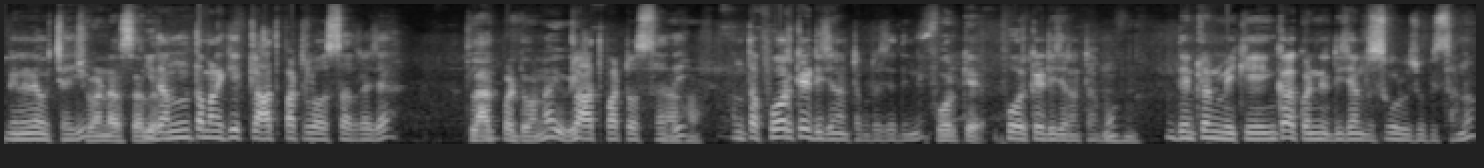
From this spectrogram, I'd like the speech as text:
నిన్ననే వచ్చాయి. చూడండి అసలు. ఇదంతా మనకి క్లాత్ పట్టులో వస్తుంది రాజా. క్లాత్ పట్టు అన్న క్లాత్ పట్టు వస్తుంది. అంత ఫోర్ కే డిజైన్ అంటాం రాజా దీన్ని. Four K? Four K design అంటాము. దీంట్లో మీకు ఇంకా కొన్ని డిజైన్స్ కూడా చూపిస్తాను.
